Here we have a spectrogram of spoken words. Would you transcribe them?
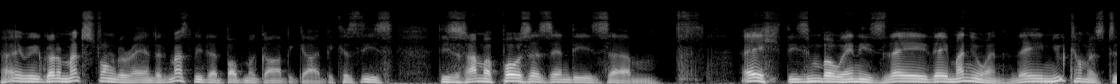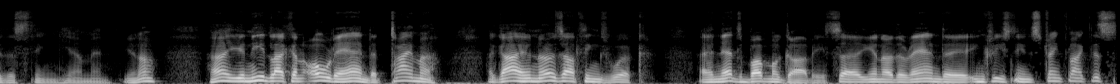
We've got a much stronger hand. It must be that Bob Mugabe guy because these these Ramaphosas and these um, hey these Mbowenis, they they manuan, they newcomers to this thing here, man. You know, huh? You need like an old hand, a timer, a guy who knows how things work and that's Bob Mugabe. So, you know, the Rand uh, increased in strength like this.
